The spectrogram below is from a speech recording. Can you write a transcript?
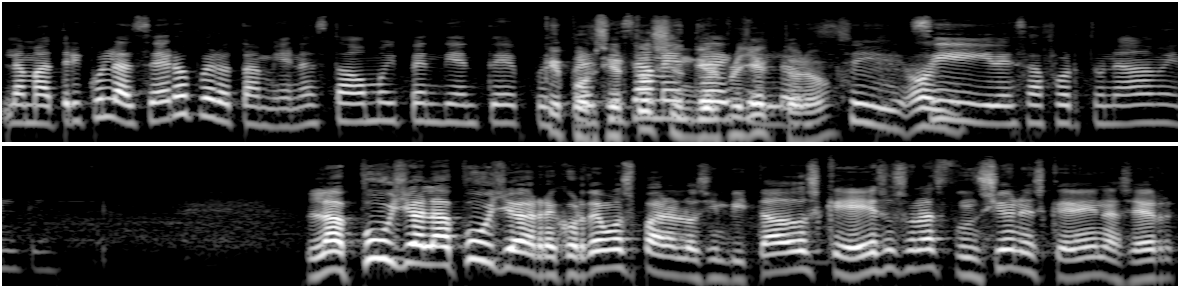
la matrícula cero, pero también ha estado muy pendiente. Pues, Que, por cierto, se hundió el proyecto, los- Sí, hoy. Sí, desafortunadamente. La puya, la puya. Recordemos para los invitados que esas son las funciones que deben hacer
